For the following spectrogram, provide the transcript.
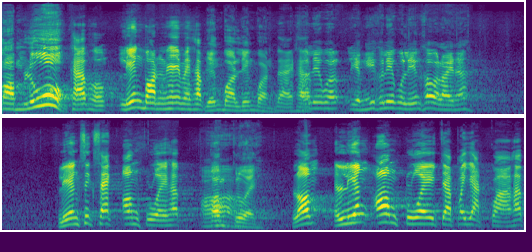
กล่อมลูก ครับผมเลี้ยงบอลใช่ไหมครับเลี้ยงบอลเลี้ยงบอลได้ครับ เขาเรียกว่าอย่างนี้เขาเรียกว่าเลี้ยงเข้าอะไรนะเลี้ยงซิกแซกอ้อมกลวยครับอ้อมกลวยล้อมเลี้ยงอ้อมกลวยจะประหยัดกว่าครับ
